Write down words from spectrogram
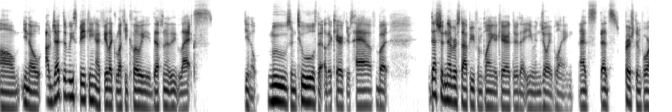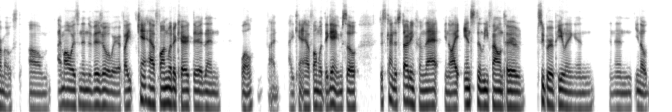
um, you know, objectively speaking, I feel like Lucky Chloe definitely lacks, you know, moves and tools that other characters have, but that should never stop you from playing a character that you enjoy playing. That's that's first and foremost. Um, I'm always an individual where if I can't have fun with a character, then well, I I can't have fun with the game. So just kind of starting from that, you know, I instantly found her super appealing and and then you know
